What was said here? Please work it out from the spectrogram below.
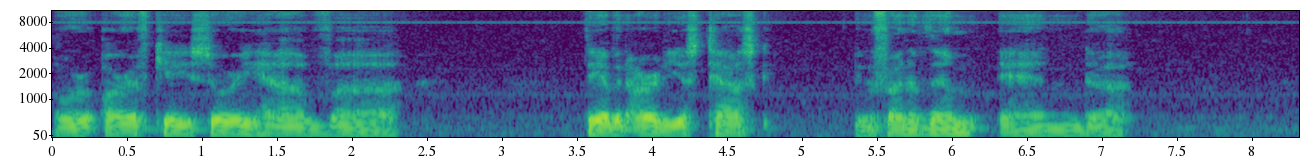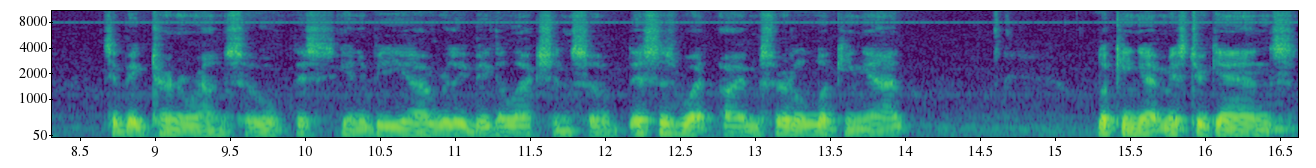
or RFK, sorry, have uh, they have an arduous task in front of them, and uh, it's a big turnaround. So this is going to be a really big election. So this is what I'm sort of looking at, looking at Mr. Gann's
